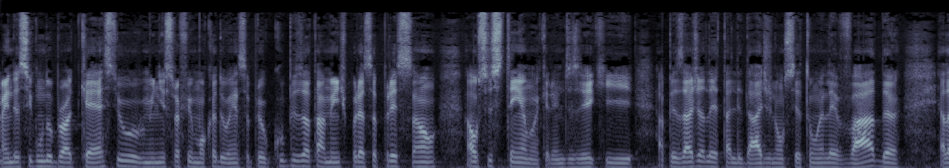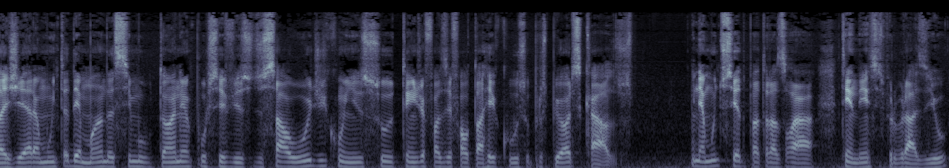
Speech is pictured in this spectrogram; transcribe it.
Ainda segundo o broadcast, o ministro afirmou que a doença preocupa exatamente por essa pressão ao sistema, querendo dizer que, apesar de a letalidade não ser tão elevada, ela gera muita demanda simultânea por serviços de saúde e, com isso, tende a fazer faltar recurso para os piores casos. Ainda é muito cedo para trazer tendências para o Brasil,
